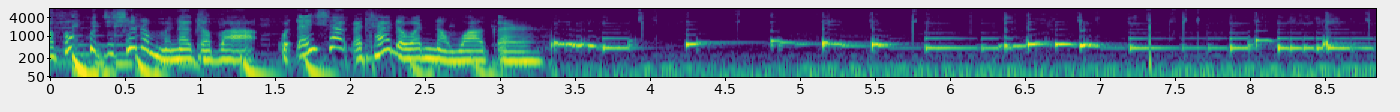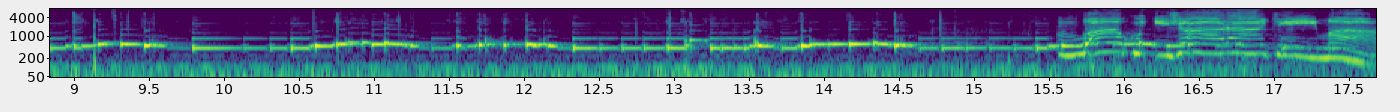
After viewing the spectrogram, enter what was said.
kafin ku ji shirinmu na gaba, ku ɗan shakata da wannan waƙar. Ba ku ishara ke ma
